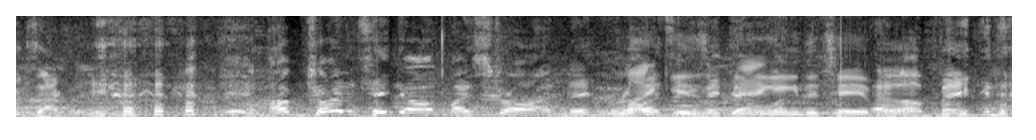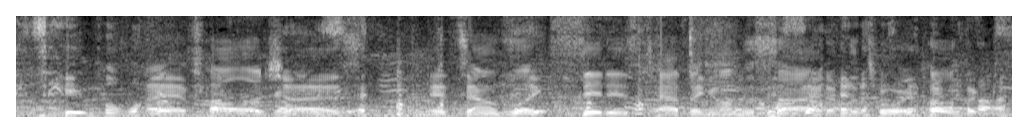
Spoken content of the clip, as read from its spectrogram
Exactly. I'm trying to take out my straw and make, Mike is banging the table. And I'm banging the table. While I I'm apologize. It sounds like Sid is tapping on the side of the toy box.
